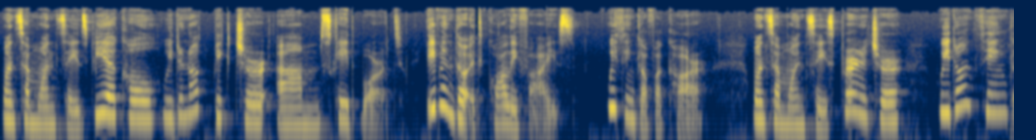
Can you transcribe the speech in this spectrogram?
When someone says vehicle, we do not picture um skateboard, even though it qualifies. We think of a car. When someone says furniture, we don't think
